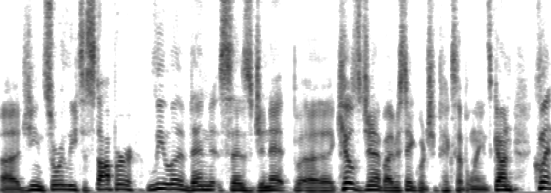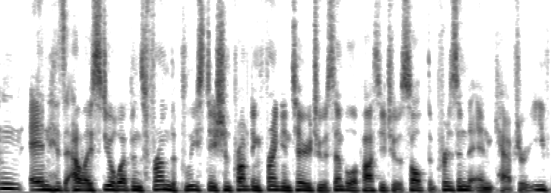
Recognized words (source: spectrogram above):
uh, Jean Sorley to stop her. Lila then says Jeanette uh, kills Jeanette by mistake when she picks up Elaine's gun. Clinton and his allies steal weapons from the police station, prompting Frank and Terry to assemble a posse to assault the prison and capture Eve.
